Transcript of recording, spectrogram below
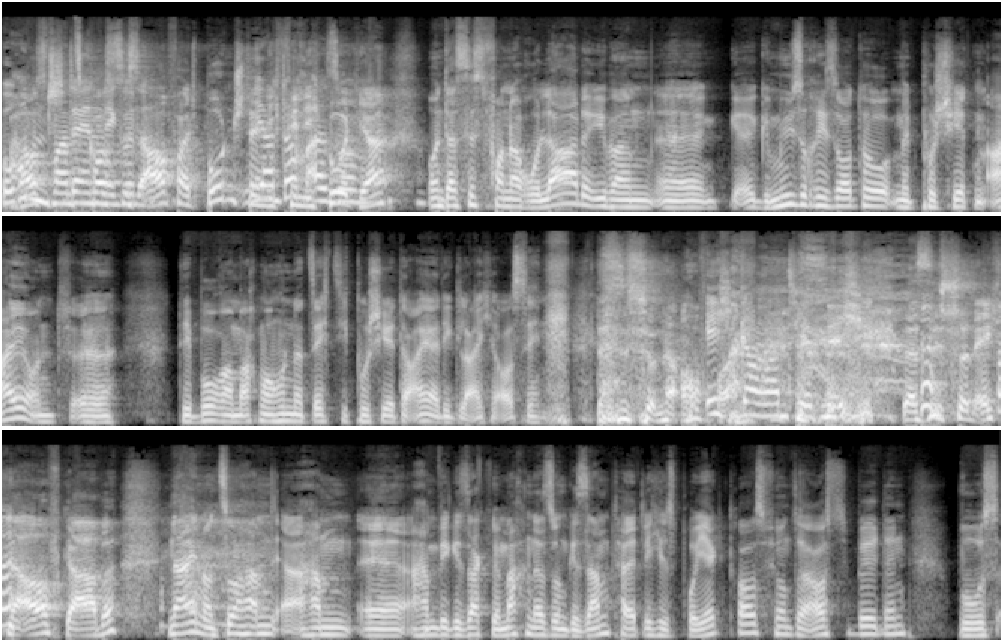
Hausmannskost ist auch falsch, bodenständig ja, finde ich also, gut, ja. Und das ist von einer Roulade über ein äh, Gemüserisotto mit pochiertem Ei und äh, Deborah, mach mal 160 pochierte Eier, die gleich aussehen. Das ist schon eine Aufgabe. Ich garantiert nicht. das ist schon echt eine Aufgabe. Nein, und so haben, haben, äh, haben wir gesagt, wir machen da so ein gesamtheitliches Projekt draus für unsere Auszubildenden, wo es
